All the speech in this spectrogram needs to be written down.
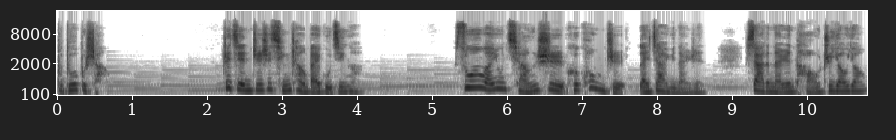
不多不少。这简直是情场白骨精啊！苏文纨用强势和控制来驾驭男人，吓得男人逃之夭夭；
